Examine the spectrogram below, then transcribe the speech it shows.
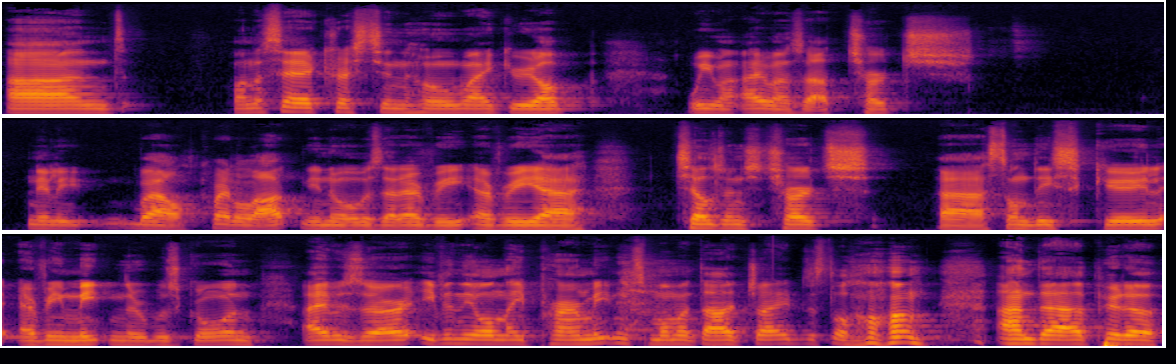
And when I say a Christian home, I grew up, we went, I was at church nearly, well, quite a lot. You know, was at every, every uh, children's church, uh, Sunday school, every meeting there was going. I was there, even the all night prayer meetings. Mum and Dad dragged us along and uh, put a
